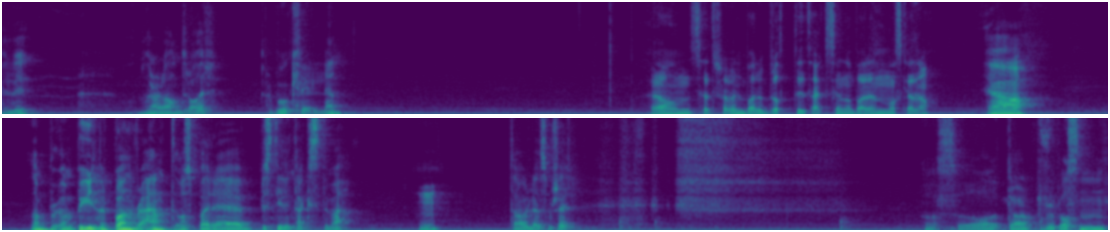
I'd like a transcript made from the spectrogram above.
Eller Når er det han drar? Er det på kvelden igjen? Ja, Han setter seg vel bare brått i taxien og bare 'Nå skal jeg dra'. Ja Han begynner på en rant og så bare bestiller en taxi til meg. Mm. Det er vel det som skjer. Og så drar han på flyplassen.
